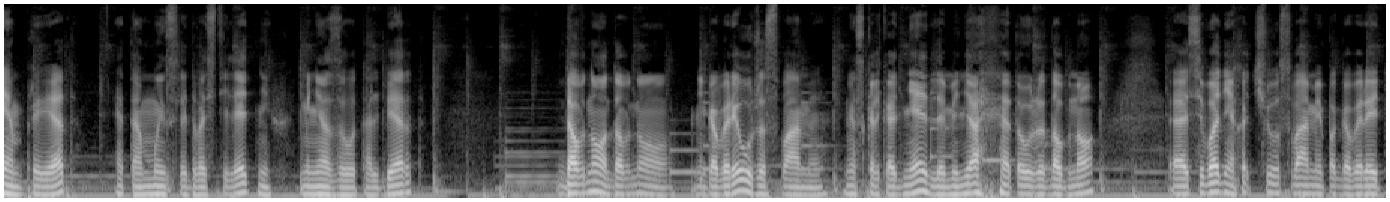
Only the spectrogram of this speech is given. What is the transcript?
Всем привет! Это мысли 20-летних. Меня зовут Альберт. Давно-давно не говорил уже с вами. Несколько дней для меня это уже давно. Э, сегодня я хочу с вами поговорить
